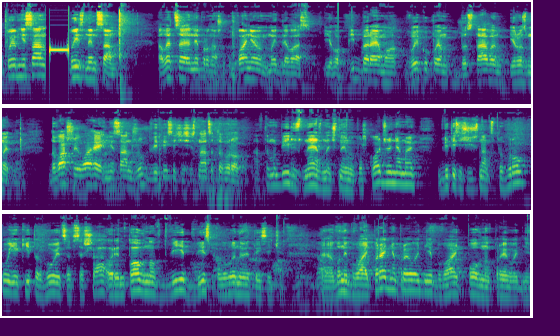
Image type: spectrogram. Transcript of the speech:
Купив Nissan, бий з ним сам. Але це не про нашу компанію. Ми для вас його підберемо, викупимо, доставимо і розмитнемо. До вашої уваги Nissan Juke 2016 року. Автомобіль з незначними пошкодженнями 2016 року, які торгуються в США орієнтовно в 2-2,5 тисячі. Е, Вони бувають передньоприводні, бувають повноприводні.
